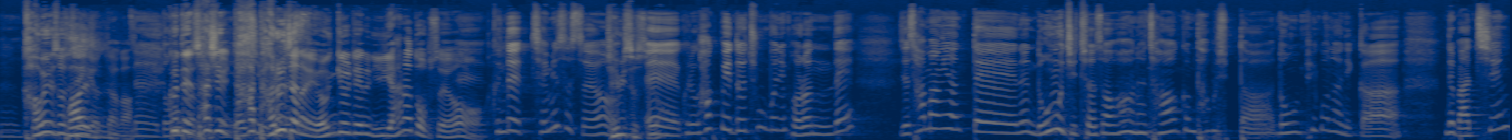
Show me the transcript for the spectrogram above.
음. 가회 선생이었다가. 네, 근데 사실 다 다르잖아요. 연결되는 일이 하나도 없어요. 네. 근데 재밌었어요. 재밌었어요? 네, 그리고 학비도 충분히 벌었는데 이제 3학년 때는 너무 지쳐서 아, 나 장학금 타고 싶다. 너무 피곤하니까. 근데 마침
